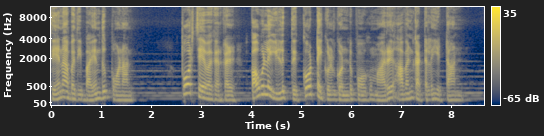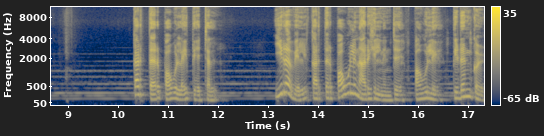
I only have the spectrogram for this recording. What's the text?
சேனாபதி பயந்து போனான். போர் சேவகர்கள் பவுலை இழுத்து கோட்டைக்குள் கொண்டு போகுமாறு அவன் கட்டளையிட்டான். கர்த்தர் பவுலை தேற்றல். இரவில் கர்த்தர் பவுலின் அருகில் நின்று பவுலே திடன்கொள்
